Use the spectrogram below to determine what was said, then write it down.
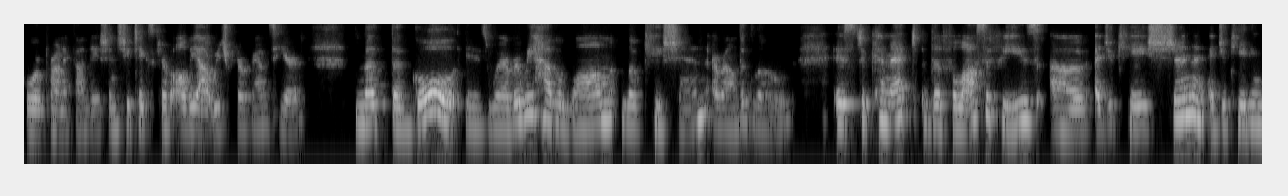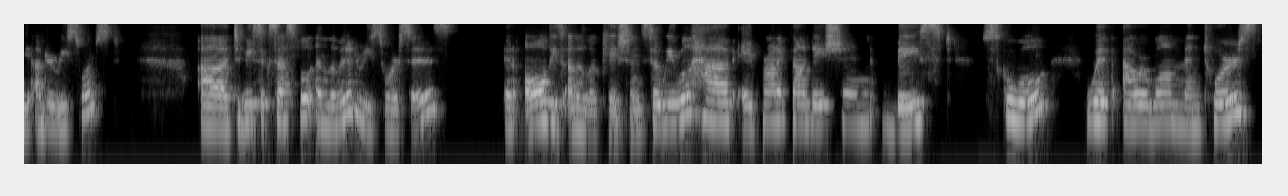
for Puranik Foundation. She takes care of all the outreach programs here. But the goal is wherever we have a WOM location around the globe, is to connect the philosophies of education and educating the under-resourced uh, to be successful in limited resources in all these other locations. So we will have a Puranik Foundation based school with our WOM mentors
